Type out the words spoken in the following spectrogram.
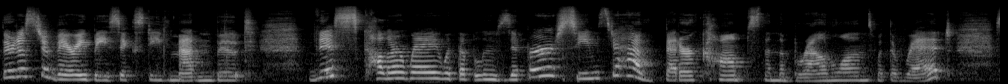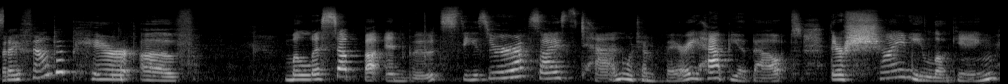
They're just a very basic Steve Madden boot. This colorway with the blue zipper seems to have better comps than the brown ones with the red. But I found a pair of Melissa button boots. These are a size 10, which I'm very happy about. They're shiny looking.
